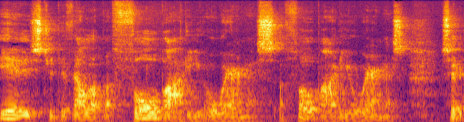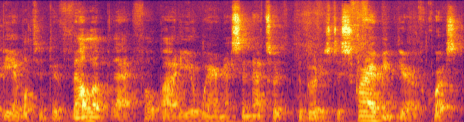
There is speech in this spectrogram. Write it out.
is to develop a full body awareness, a full body awareness. So to be able to develop that full body awareness, and that's what the Buddha is describing here, of course,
